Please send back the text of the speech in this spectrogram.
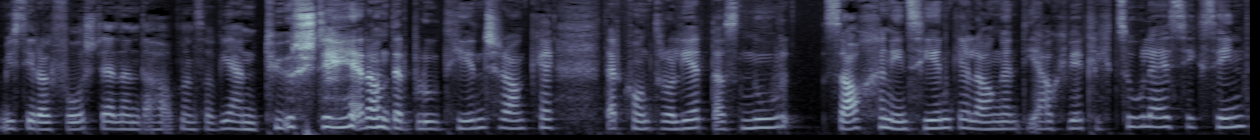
müsst ihr euch vorstellen, da hat man so wie einen Türsteher an der Blut-Hirn-Schranke, der kontrolliert, dass nur Sachen ins Hirn gelangen, die auch wirklich zulässig sind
